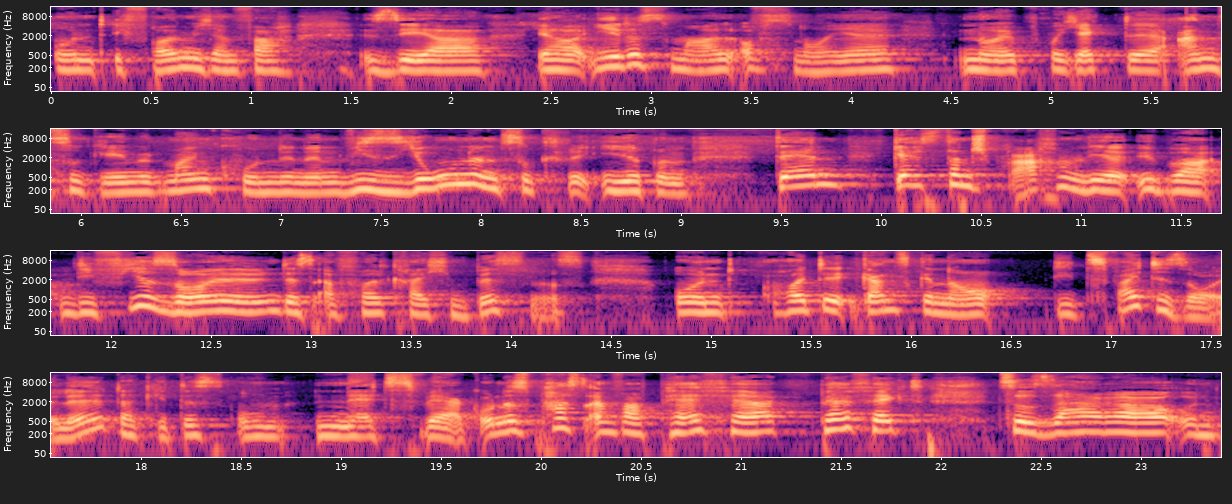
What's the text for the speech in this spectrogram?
und ich freue mich einfach sehr, ja, jedes Mal aufs Neue, neue Projekte anzugehen mit meinen Kundinnen, Visionen zu kreieren. Denn gestern sprachen wir über die vier Säulen des erfolgreichen Business und heute ganz genau die zweite Säule, da geht es um Netzwerk. Und es passt einfach perfekt, perfekt zu Sarah und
